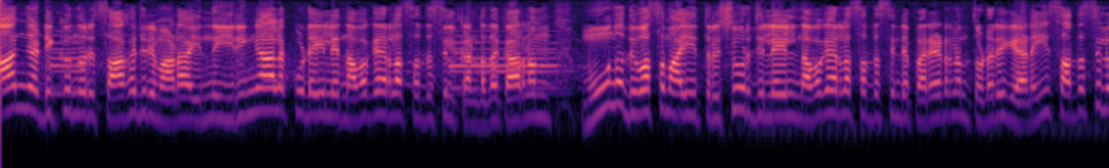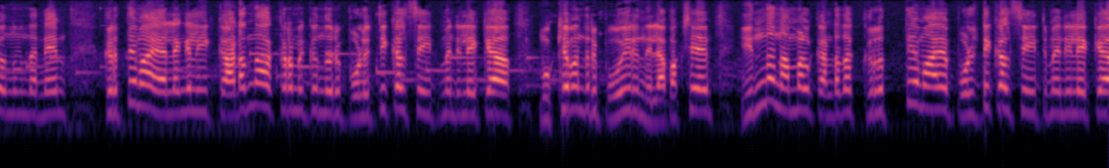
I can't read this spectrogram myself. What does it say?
ആഞ്ഞടിക്കുന്ന ഒരു സാഹചര്യമാണ് ഇന്ന് ഇരിങ്ങാലക്കുടയിലെ നവകേരള സദസ്സിൽ കണ്ടത്. കാരണം മൂന്ന് ദിവസമായി തൃശൂർ ജില്ലയിൽ നവകേരള സദസ്സിന്റെ പര്യടനം തുടരുകയാണ്. ഈ സദസ്സിലൊന്നും തന്നെ കൃത്യമായ അല്ലെങ്കിൽ ഈ കടന്നാക്രമിക്കുന്ന ഒരു പൊളിറ്റിക്കൽ സ്റ്റേറ്റ്മെന്റിലേക്ക് മുഖ്യമന്ത്രി പോയിരുന്നില്ല. പക്ഷേ ഇന്ന് നമ്മൾ കണ്ടത് കൃത്യമായ പൊളിറ്റിക്കൽ സ്റ്റേറ്റ്മെന്റിലേക്ക്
